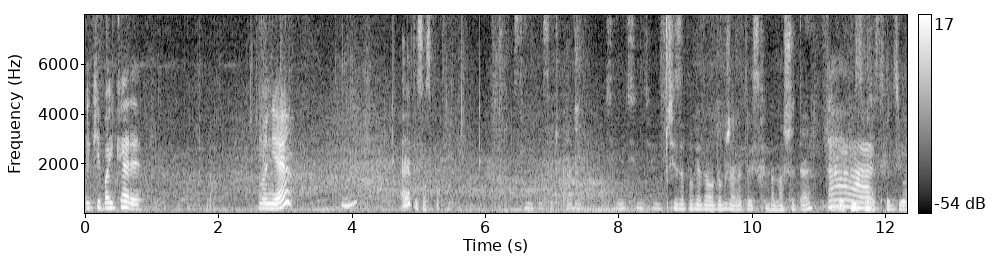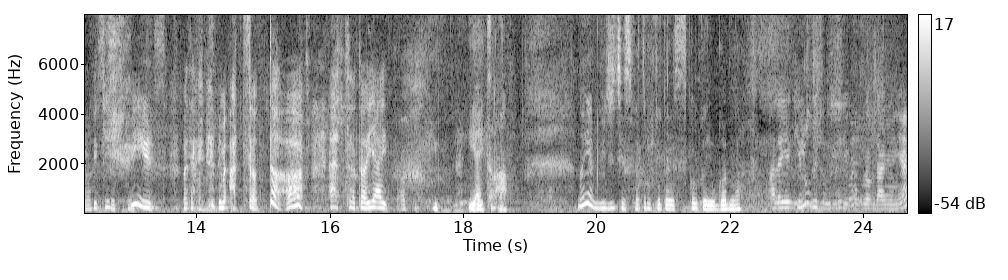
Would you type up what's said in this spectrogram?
Jakie bajkery. No nie? Ale te są spoko. Z tymi paseczkami. 79. Się zapowiadało dobrze, ale to jest chyba naszyte. Tak jak Tak. Stwierdziła. Jakiś filc. Bo tak, a co to? A co to jajco? Jajca. No jak widzicie, swetrów tutaj jest skolko i ugodno. Ale jakie ludy są dzisiaj w oglądaniu, nie?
